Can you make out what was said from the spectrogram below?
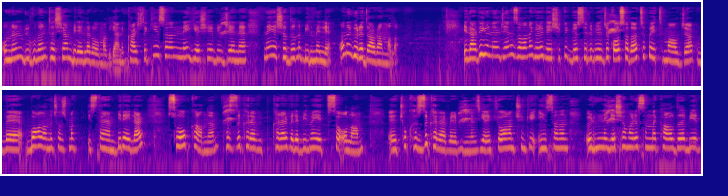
onların duygularını taşıyan bireyler olmalı. Yani karşıdaki insanın ne yaşayabileceğine, ne yaşadığını bilmeli. Ona göre davranmalı. İleride yöneleceğiniz alana göre değişiklik gösterilebilecek olsa da tıp eğitimi alacak ve bu alanda çalışmak isteyen bireyler soğukkanlı, hızlı karar, karar verebilme yetisi olan, e, çok hızlı karar verebilmeniz gerekiyor. O an çünkü insanın ölümle yaşam arasında kaldığı bir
